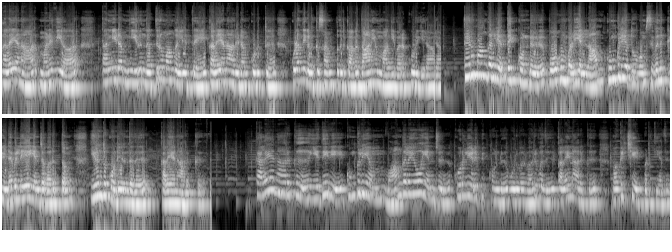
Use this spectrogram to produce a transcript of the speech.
கலையனார் மனைவியார் தன்னிடம் இருந்த திருமாங்கல்யத்தை கலையனாரிடம் கொடுத்து குழந்தைகளுக்கு சமைப்பதற்காக தானியம் வாங்கி வர கூறுகிறார். திருமாங்கல்யத்தை கொண்டு போகும் வழியெல்லாம் குங்குளிய தூபம் சிவனுக்கு இடவில்லையே என்ற வருத்தம் இருந்து கொண்டிருந்தது கலையனாருக்கு. கலையனாருக்கு எதிரே குங்குளியம் வாங்கலையோ என்று குரல் எழுப்பிக் கொண்டு ஒருவர் வருவது கலையனாருக்கு மகிழ்ச்சி ஏற்படுத்தியது.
